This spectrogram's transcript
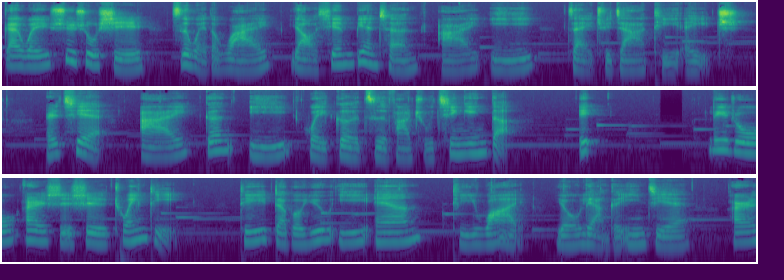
改为序数时，字尾的 y 要先变成 i e，再去加 th，而且 i 跟 e 会各自发出轻音的 i。例如，二十是 twenty twenty 有两个音节，而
